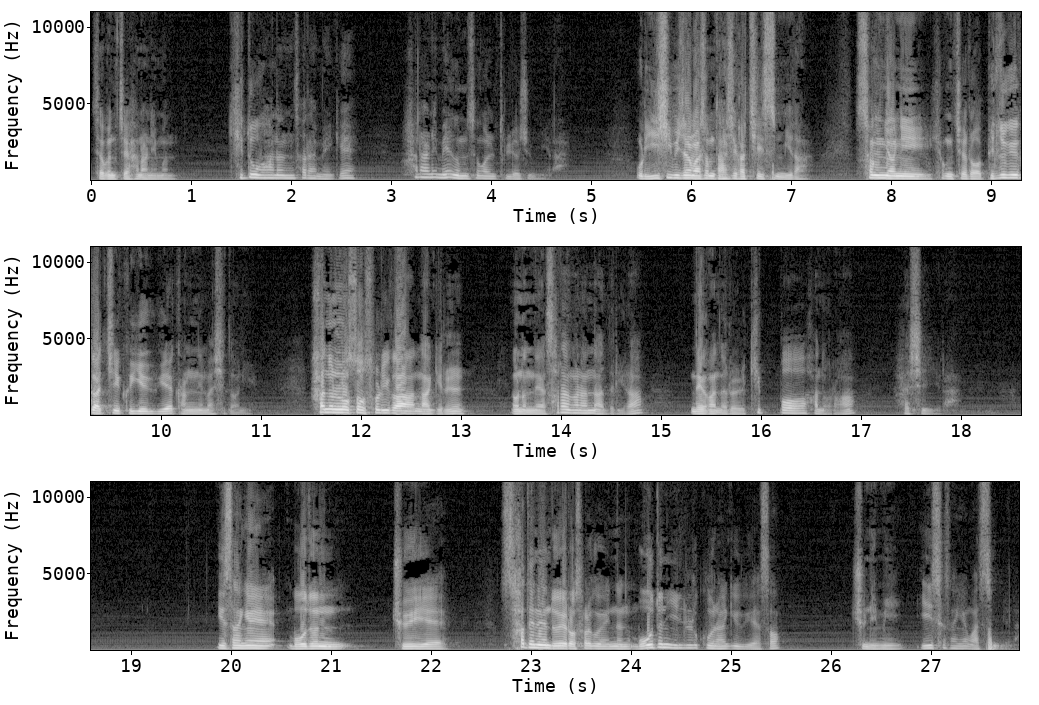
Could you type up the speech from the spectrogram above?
세 번째 하나님은 기도하는 사람에게 하나님의 음성을 들려줍니다. 우리 22절 말씀 다시 같이 있습니다. 성령이 형체로 비둘기 같이 그의 위에 강림하시더니 하늘로서 소리가 나기를 너는 내 사랑하는 아들이라 내가 너를 기뻐하노라 하시니라. 이상의 모든 죄의 사단의 노예로 살고 있는 모든 인류를 구원하기 위해서 주님이 이 세상에 왔습니다.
